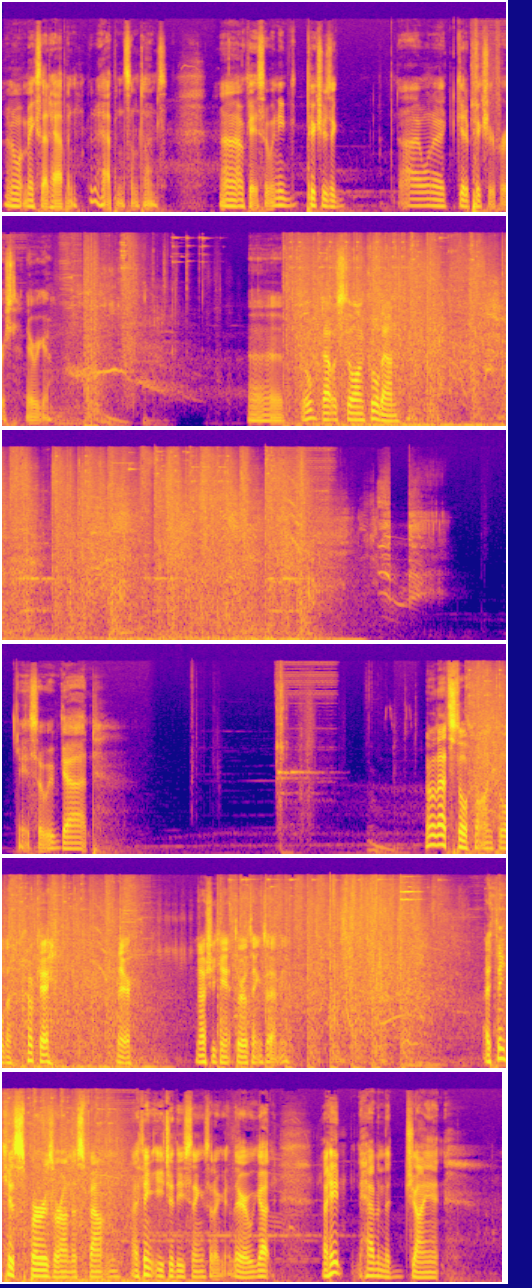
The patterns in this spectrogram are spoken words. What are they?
I don't know what makes that happen, but it happens sometimes. Uh, okay, so we need pictures of... I want to get a picture first. There we go. Uh, oh, that was still on cooldown. Okay, so we've got... Oh, that's still on cooldown. Okay. There. Now she can't throw things at me. I think his spurs are on this fountain. I think each of these things that I get there, we got. I hate having the giant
